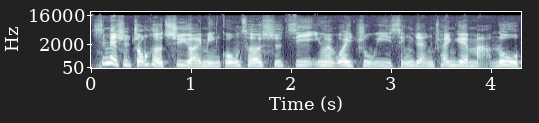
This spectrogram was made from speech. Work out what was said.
新北市中和区有一名公车司机，因为未注意行人穿越马路，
